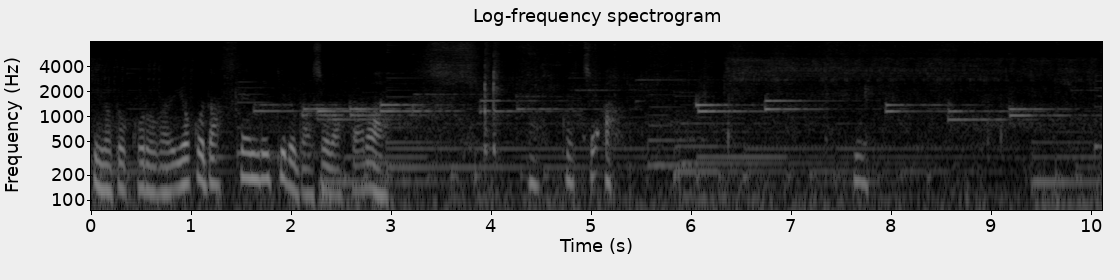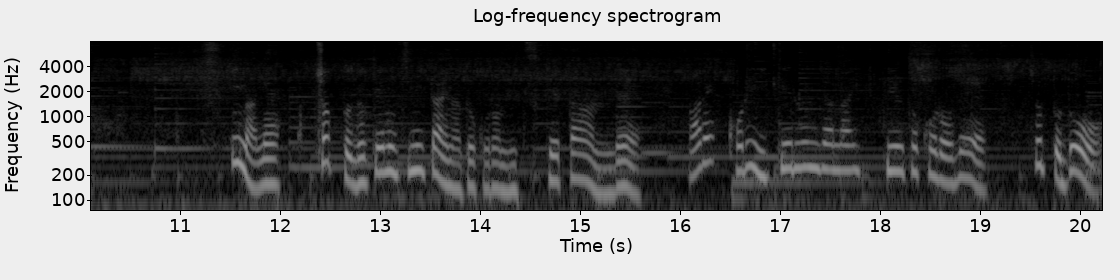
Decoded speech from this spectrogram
きのところが横脱線できる場所だから、こっち、あ、今ね、ちょっと抜け道みたいなところ見つけたんで、あれ？これいけるんじゃない？っていうところで、ちょっとどう？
